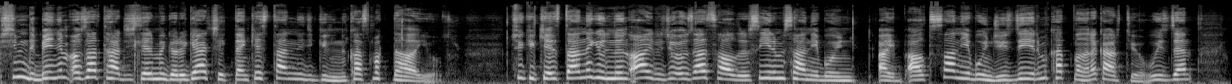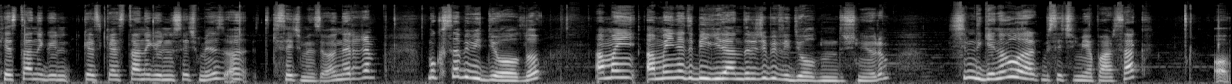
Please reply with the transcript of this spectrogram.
şimdi benim özel tercihlerime göre gerçekten kestane gülünü kasmak daha iyi olur. Çünkü kestane gülünün ayrıca özel saldırısı 20 saniye boyunca ay 6 saniye boyunca %20 katlanarak artıyor. Bu yüzden kestane gül kes, kestane gülünü seçmeniz seçmenizi öneririm. Bu kısa bir video oldu. Ama ama yine de bilgilendirici bir video olduğunu düşünüyorum. Şimdi genel olarak bir seçim yaparsak o,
